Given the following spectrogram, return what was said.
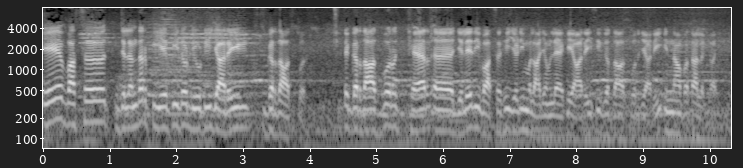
ਇਹ ਬੱਸ ਜਲੰਧਰ ਪੀਏਪੀ ਤੋਂ ਡਿਊਟੀ ਜਾ ਰਹੀ ਗੁਰਦਾਸਪੁਰ। ਤੇ ਗੁਰਦਾਸਪੁਰ ਸ਼ਹਿਰ ਜ਼ਿਲ੍ਹੇ ਦੀ ਬੱਸ ਸੀ ਜਿਹੜੀ ਮੁਲਾਜ਼ਮ ਲੈ ਕੇ ਆ ਰਹੀ ਸੀ ਗੁਰਦਾਸਪੁਰ ਜਾ ਰਹੀ ਇੰਨਾ ਪਤਾ ਲੱਗਾ ਜੀ।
